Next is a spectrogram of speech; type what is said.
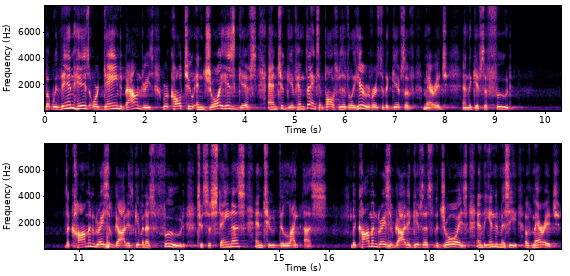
but within His ordained boundaries, we're called to enjoy His gifts and to give Him thanks. And Paul specifically here refers to the gifts of marriage and the gifts of food. The common grace of God has given us food to sustain us and to delight us. The common grace of God, it gives us the joys and the intimacy of marriage.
